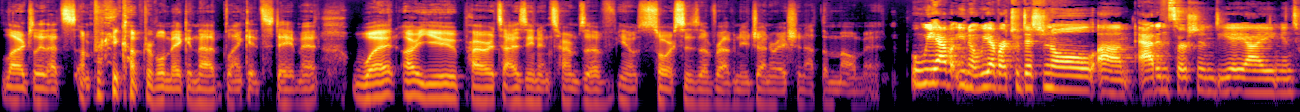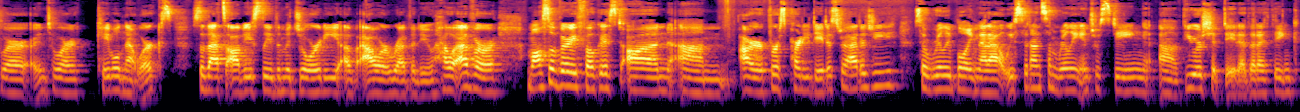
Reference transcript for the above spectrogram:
largely that's, I'm pretty comfortable making that blanket statement. What are you prioritizing in terms of, you know, sources of revenue generation at the moment? Well, we have, you know, we have our traditional um, ad insertion DAIing into our into our cable networks. So that's obviously the majority of our revenue. However, I'm also very focused on um, our first party data strategy. So really blowing that out. We sit on some really interesting uh, viewership data that I think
